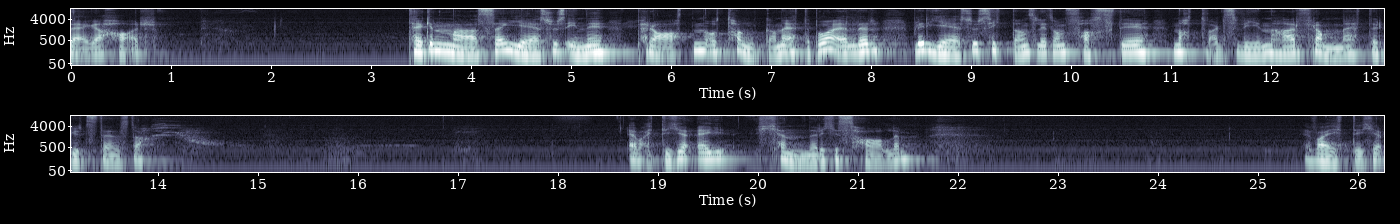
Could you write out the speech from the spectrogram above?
jeg er hard. Tar han med seg Jesus inn i praten og tankene etterpå, eller blir Jesus sittende litt sånn fast i nattverdsvinen her framme etter gudstjenesta? Jeg veit ikke. Jeg kjenner ikke Salem. Jeg veit ikke.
